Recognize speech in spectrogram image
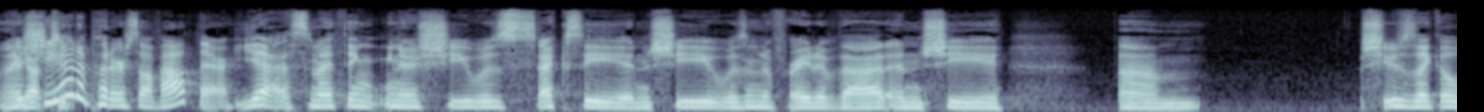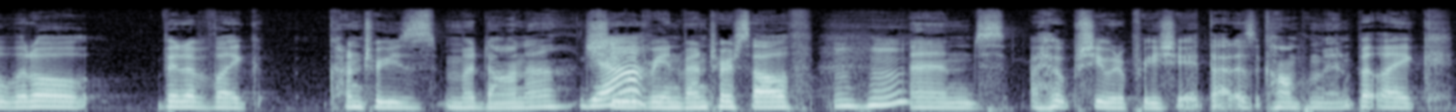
And I but she to had to put herself out there. Yes, and I think you know she was sexy and she wasn't afraid of that, and she, um, she was like a little bit of like country's Madonna. Yeah. she would reinvent herself, mm-hmm. and I hope she would appreciate that as a compliment. But like,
